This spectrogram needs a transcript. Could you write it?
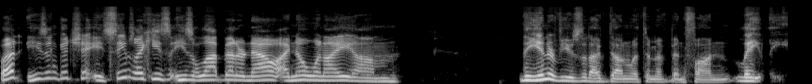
but he's in good shape. It seems like he's he's a lot better now. I know when I um the interviews that I've done with him have been fun lately.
